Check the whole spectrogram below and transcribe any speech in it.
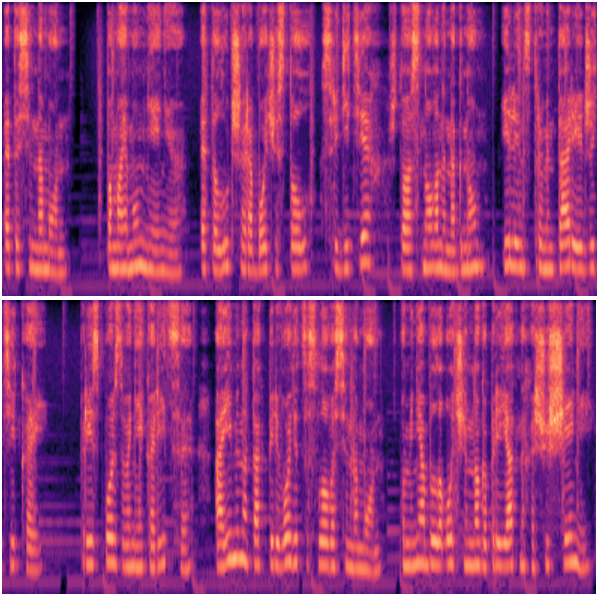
Это Cinnamon. По моему мнению, это лучший рабочий стол среди тех, что основаны на GNOME или инструментарии GTK. При использовании корицы, а именно так переводится слово «синнамон», у меня было очень много приятных ощущений.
